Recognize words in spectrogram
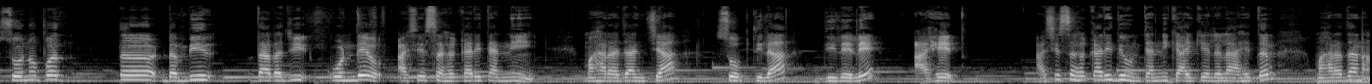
सोनोपत डंबीर दादाजी कोंडदेव असे सहकारी त्यांनी महाराजांच्या सोबतीला दिलेले आहेत. असे सहकारी देऊन त्यांनी काय केलेलं आहे तर महाराजांना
